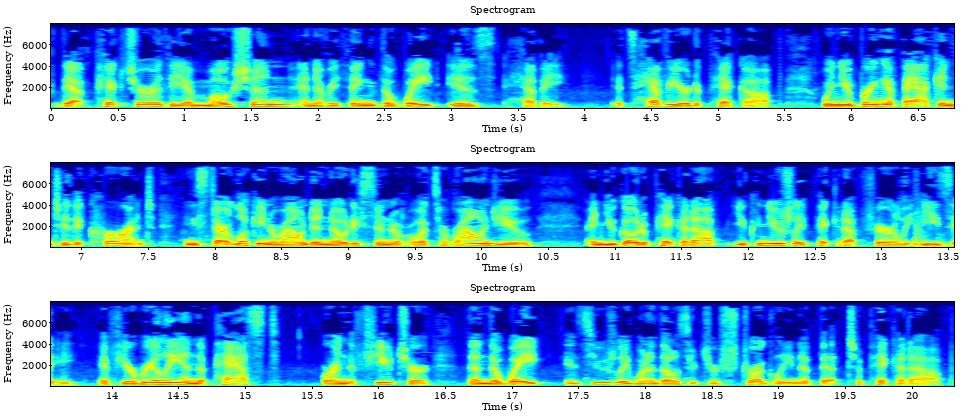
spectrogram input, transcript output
that picture, the emotion and everything, the weight is heavy. It's heavier to pick up. When you bring it back into the current and you start looking around and noticing what's around you and you go to pick it up, you can usually pick it up fairly easy. If you're really in the past or in the future, then the weight is usually one of those that you're struggling a bit to pick it up.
